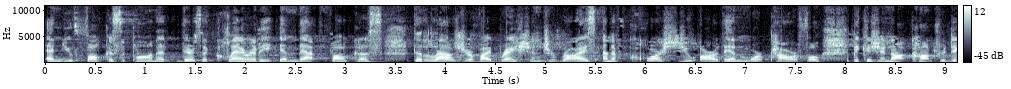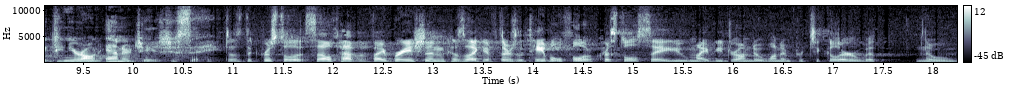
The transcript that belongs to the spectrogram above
and you focus upon it there's a clarity in that focus that allows your vibration to rise and of course you are then more powerful because you're not contradicting your own energies you see. Does the crystal itself have a vibration? Because like if there's a table full of crystals say you might be drawn to one in particular with no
